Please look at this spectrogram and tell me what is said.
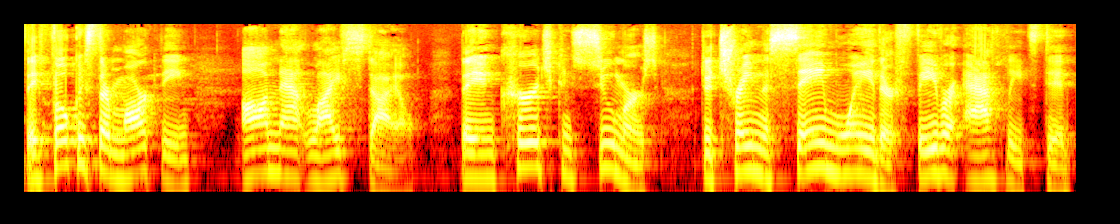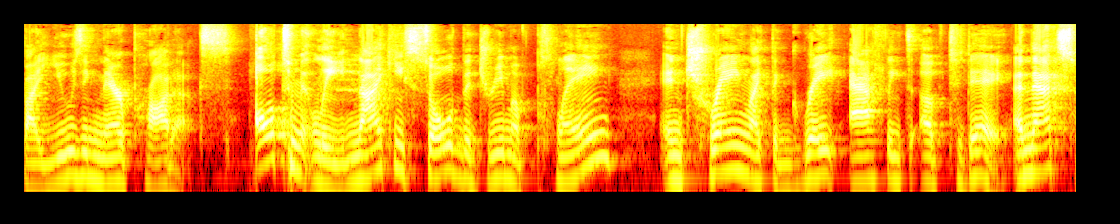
they focused their marketing on that lifestyle. They encouraged consumers to train the same way their favorite athletes did by using their products. Ultimately, Nike sold the dream of playing and train like the great athletes of today. And that's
